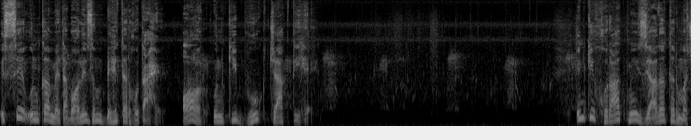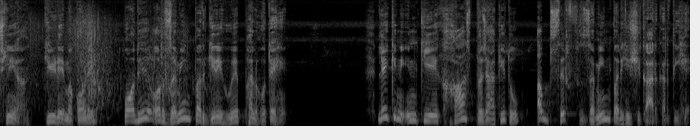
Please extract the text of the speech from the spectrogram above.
इससे उनका मेटाबॉलिज्म बेहतर होता है और उनकी भूख जागती है। इनकी खुराक में ज़्यादातर मछलियाँ कीड़े मकोड़े, पौधे और ज़मीन पर गिरे हुए फल होते हैं। लेकिन इनकी एक खास प्रजाति तो अब सिर्फ़ ज़मीन पर ही शिकार करती है।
